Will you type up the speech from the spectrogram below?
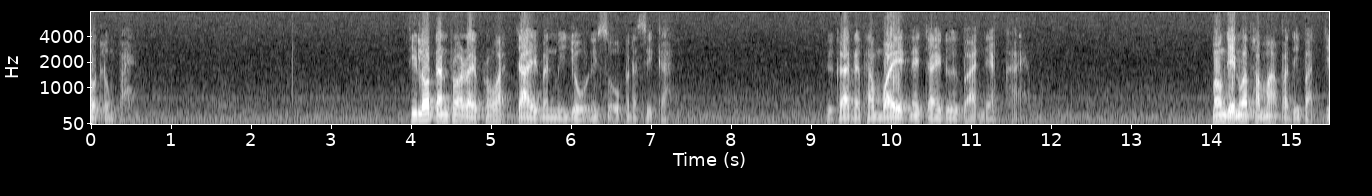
ลดลงไป ที่ลดนั้นเพราะอะไรเพราะว่าใจมันมีโยในโสปนสิกาคือการกระทำไว้ในใจด้วยบานแยบคาย มองเห็นว่าธรรมะปฏิบัติจ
